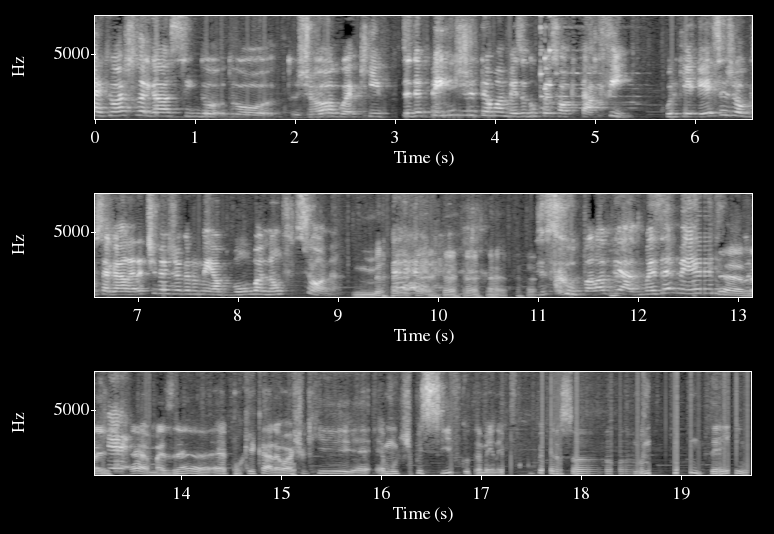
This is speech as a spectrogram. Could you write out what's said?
É que eu acho legal, assim, do, do, do jogo é que você depende de ter uma mesa do pessoal que tá afim. Porque esse jogo, se a galera estiver jogando meia bomba, não funciona. Desculpa, palavreado, mas é mesmo. É, mas, porque é, mas é, é porque, cara, eu acho que é, é muito específico também, né? Eu fico pensando, não tenho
